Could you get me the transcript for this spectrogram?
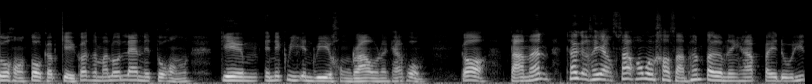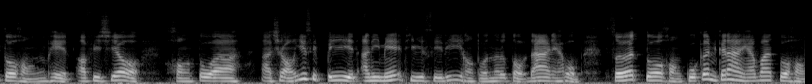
ตัวของโตกับเก๋ก็จะมาลดแล่นในตัวของเกม NXV NV ของเรานะครับผม ก็ตามนั้นถ้าเกิดใครอยากทราบข้อมูลข่าวสารเพิ่มเติมนะครับ ไปดูที่ตัวของเพจ Official ของตัวฉลอง 20 ปีอนิเมะทีวีซีรีส์ของตัวนารูโตะได้นะครับผมเซิร์ชตัวของ Google ก็ได้นะครับว่าตัวของ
